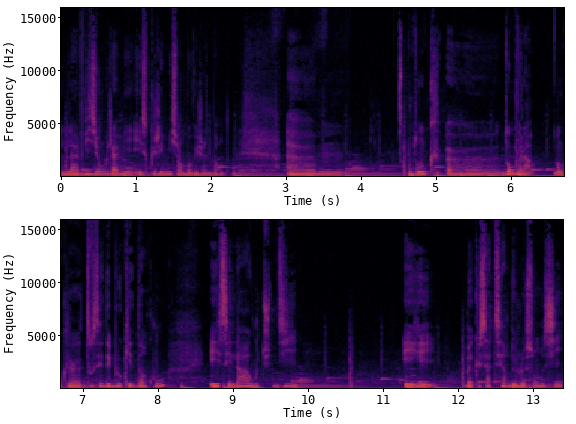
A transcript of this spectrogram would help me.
la vision que j'avais et ce que j'ai mis sur mon vision board. Euh, donc, euh, donc voilà, donc euh, tout s'est débloqué d'un coup. Et c'est là où tu te dis, et bah, que ça te sert de leçon aussi,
